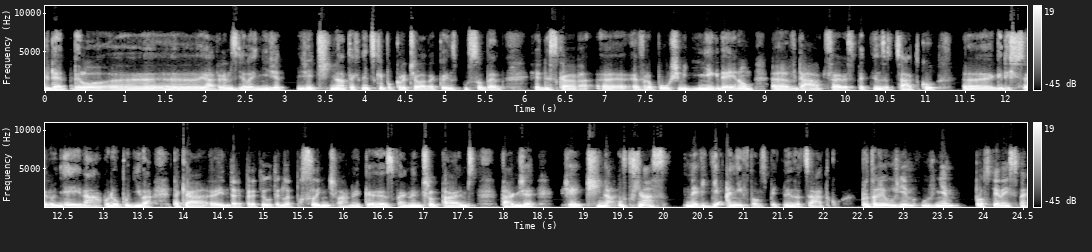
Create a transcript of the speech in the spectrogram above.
kde bylo e, jádrem sdělení, že, že Čína technicky pokročila takovým způsobem, že dneska e, Evropu už vidí někde jenom e, v dálce, ve zpětném zrcátku, e, když se do něj náhodou podívá. Tak já interpretuju tenhle poslední článek e, z Financial Times tak, že, že Čína už nás nevidí ani v tom zpětném zrcátku, protože už v něm, už v něm prostě nejsme.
